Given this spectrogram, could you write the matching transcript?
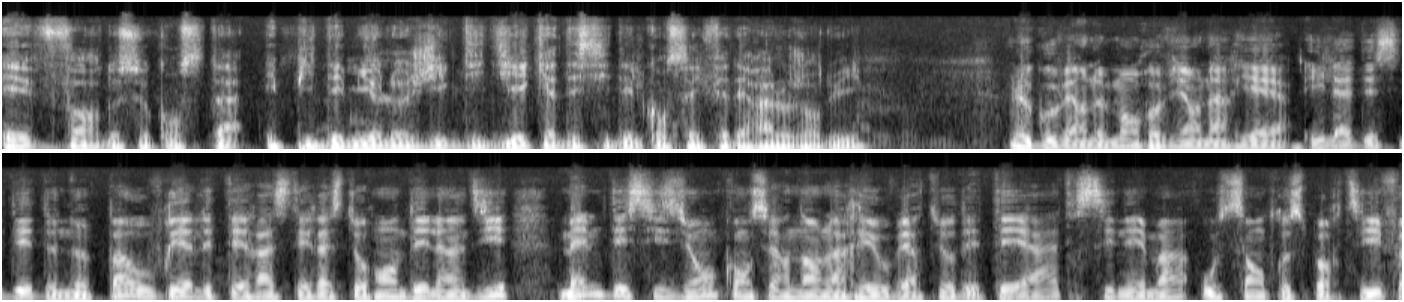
Et fort de ce constat épidémiologique, Didier, qu'a décidé le Conseil fédéral aujourd'hui? Le gouvernement revient en arrière. Il a décidé de ne pas ouvrir les terrasses des restaurants dès lundi. Même décision concernant la réouverture des théâtres, cinémas ou centres sportifs.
